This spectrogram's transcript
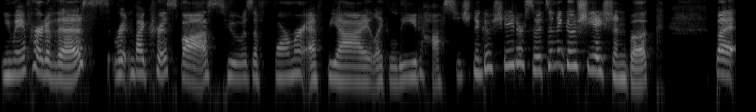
You may have heard of this, written by Chris Voss, who was a former FBI like lead hostage negotiator. So it's a negotiation book but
